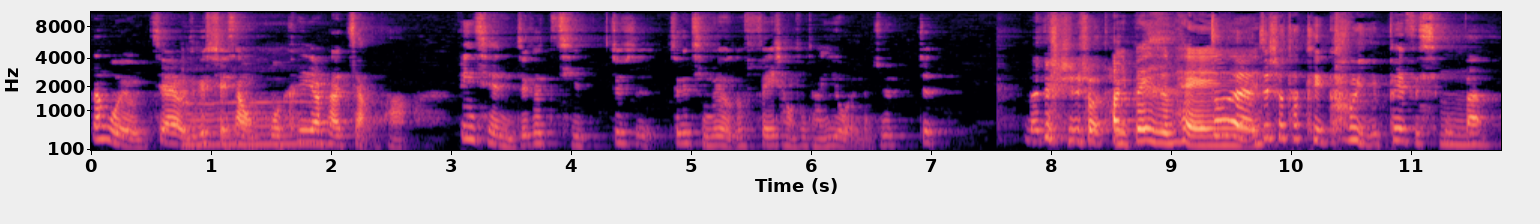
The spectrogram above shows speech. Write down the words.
那我有既然有这个选项，我可以让它讲话，并且你这个题就是这个题目有个非常非常诱人的，就是就那就是说他一辈子陪，对，就说他可以跟我一辈子相伴。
